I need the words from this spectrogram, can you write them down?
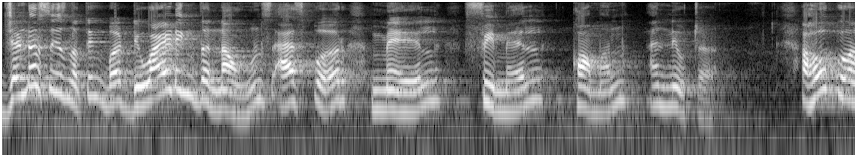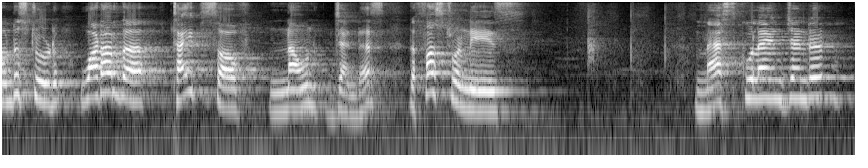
Genders is nothing but dividing the nouns as per male, female, common and neuter. I hope you understood what are the types of noun genders. The first one is masculine gender,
